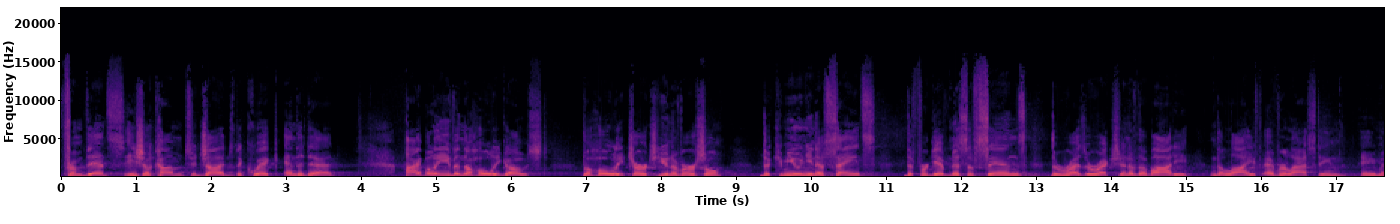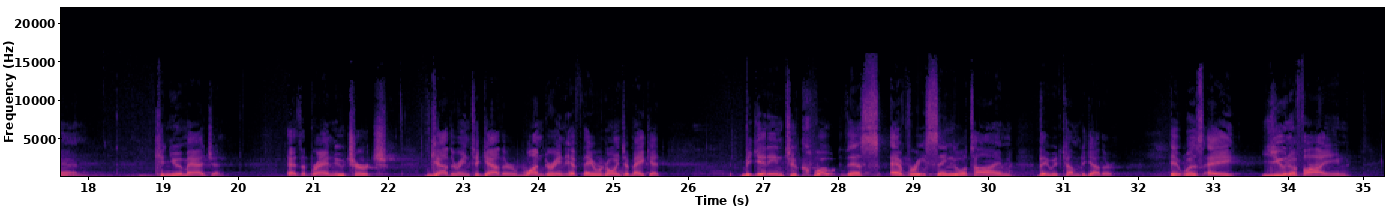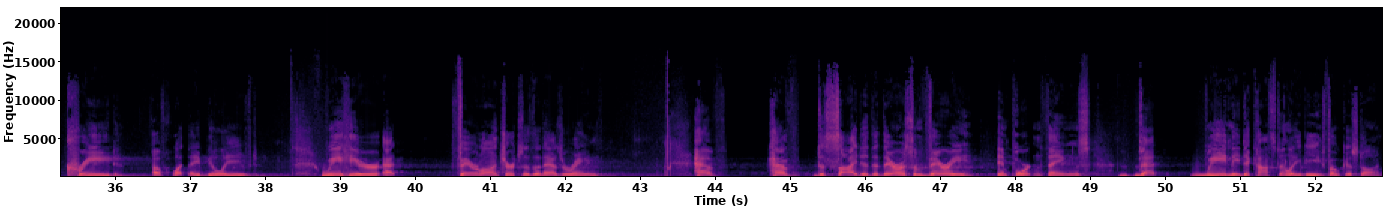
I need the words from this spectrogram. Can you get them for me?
From thence he shall come to judge the quick and the dead. I believe in the Holy Ghost, the holy church universal, the communion of saints, the forgiveness of sins the resurrection of the body, and the life everlasting. Amen. Can you imagine, as a brand new church, gathering together, wondering if they were going to make it, beginning to quote this every single time they would come together? It was a unifying creed of what they believed. We here at Fairlawn Church of the Nazarene have, have decided that there are some very important things that we need to constantly be focused on.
